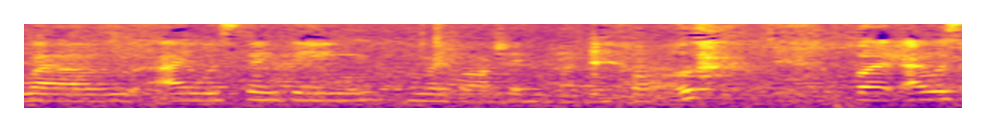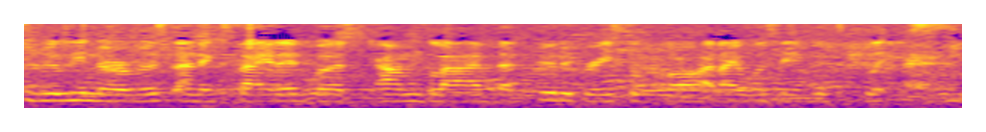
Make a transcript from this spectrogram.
Well, I was thinking, oh my gosh, I hope I don't fall. but I was really nervous and excited, but I'm glad that through the grace of God, I was able to place.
